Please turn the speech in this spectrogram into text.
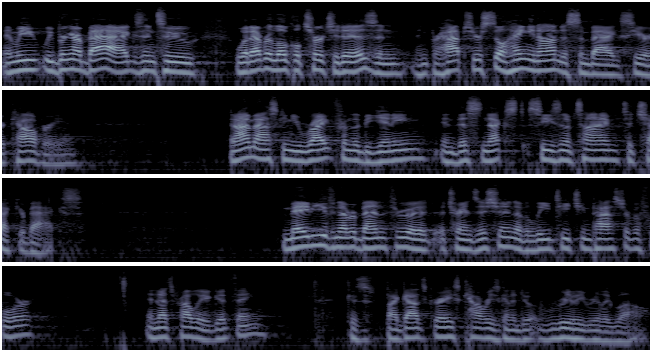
And we, we bring our bags into whatever local church it is, and, and perhaps you're still hanging on to some bags here at Calvary. And, and I'm asking you right from the beginning in this next season of time to check your bags. Maybe you've never been through a, a transition of a lead teaching pastor before, and that's probably a good thing because by God's grace, Calvary's going to do it really, really well.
